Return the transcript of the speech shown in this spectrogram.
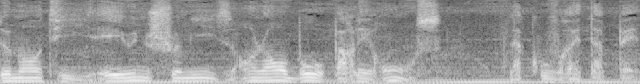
Deux mantilles et une chemise en lambeaux par les ronces la couvraient à peine.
